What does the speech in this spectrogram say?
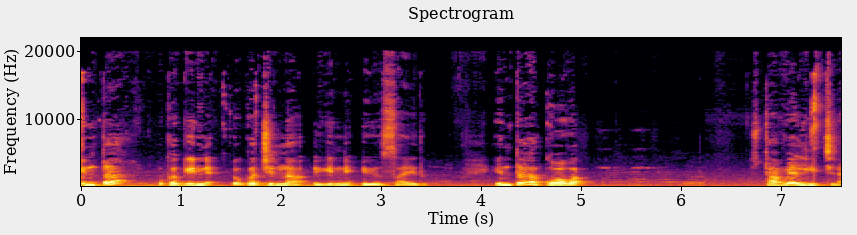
ఇంత ఒక గిన్నె ఒక చిన్న గిన్నె ఇగో సైజు. ఇంత కోవా. స్టవ్ వెలిగించిన.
